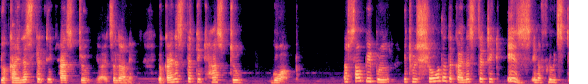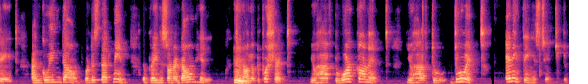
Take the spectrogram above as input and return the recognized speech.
Your kinesthetic has to yeah, it's a learning. Your kinesthetic has to go up. Now some people it will show that the kinesthetic is in a fluid state and going down. What does that mean? The brain is on a downhill. So mm. now you have to push it. You have to work on it. You have to do it. Anything is changeable.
